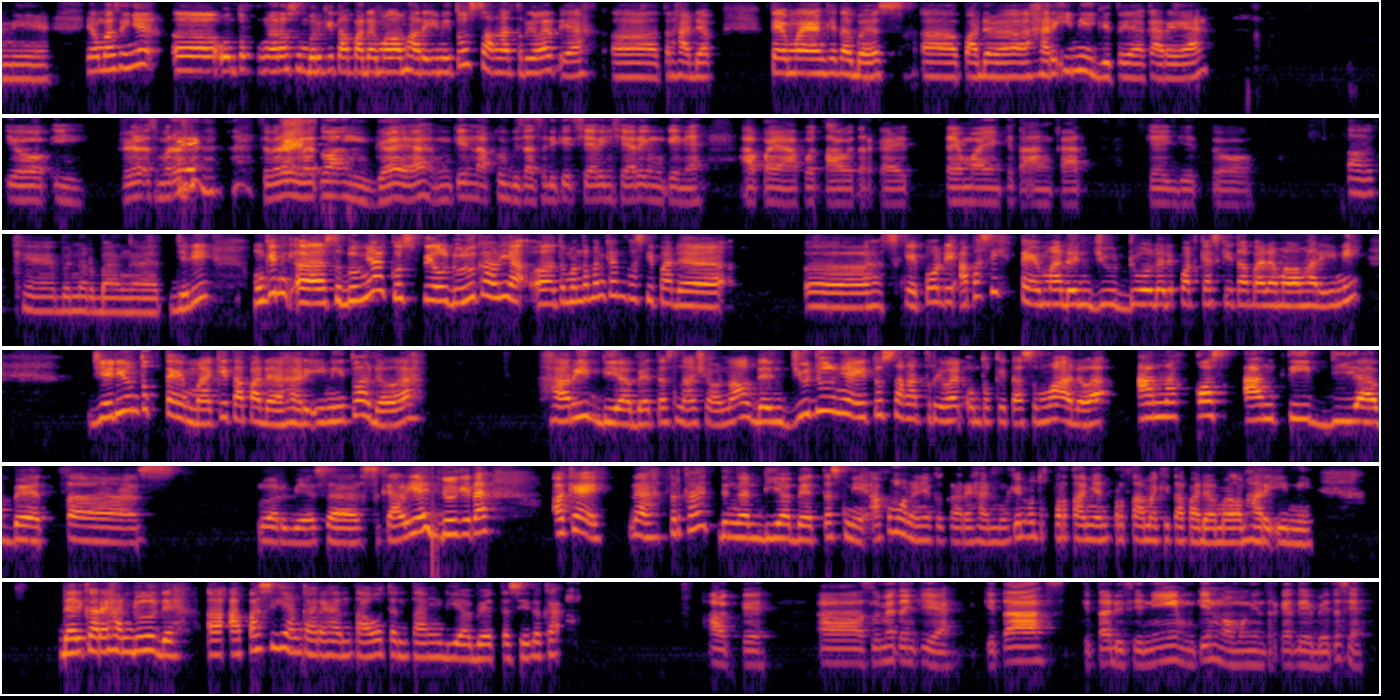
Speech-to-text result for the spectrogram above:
nih. Yang pastinya uh, untuk narasumber kita pada malam hari ini tuh sangat relate ya uh, terhadap tema yang kita bahas uh, pada hari ini gitu ya, Karya. Yo. Relate sebenarnya sebenarnya relate mah enggak ya. Mungkin aku bisa sedikit sharing-sharing mungkin ya apa yang aku tahu terkait tema yang kita angkat kayak gitu. Oke, bener banget. Jadi mungkin uh, sebelumnya aku spill dulu kali ya, uh, teman-teman kan pasti pada uh, skepo di apa sih tema dan judul dari podcast kita pada malam hari ini. Jadi untuk tema kita pada hari ini itu adalah Hari Diabetes Nasional dan judulnya itu sangat relate untuk kita semua adalah anak kos anti diabetes. Luar biasa sekali ya judul kita. Oke, okay, nah terkait dengan diabetes nih, aku mau nanya ke Karehan mungkin untuk pertanyaan pertama kita pada malam hari ini. Dari Karehan dulu deh, uh, apa sih yang Karehan tahu tentang diabetes itu, Kak? Oke, okay. uh, sebelumnya thank you ya. Kita kita di sini mungkin ngomongin terkait diabetes ya.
